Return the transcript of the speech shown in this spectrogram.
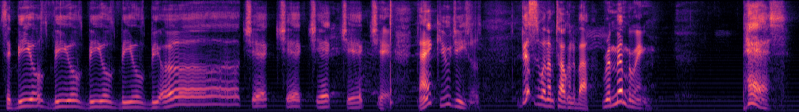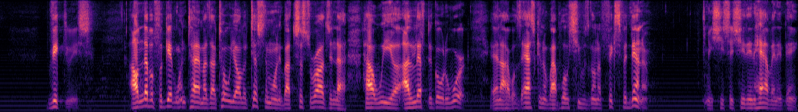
Say bills, bills, bills, bills, bills. Oh, check, check, check, check, check. Thank you, Jesus. This is what I'm talking about. Remembering past victories. I'll never forget one time, as I told y'all a testimony about Sister Rods and I, how we, uh, I left to go to work, and I was asking about what she was going to fix for dinner. And she said she didn't have anything.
